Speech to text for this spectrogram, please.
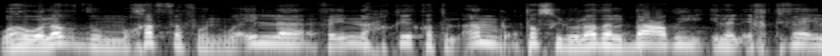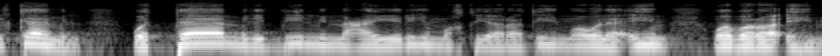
وهو لفظ مخفف وإلا فإن حقيقة الأمر تصل لدى البعض إلى الاختفاء الكامل والتام للدين من معاييرهم واختياراتهم وولائهم وبرائهم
